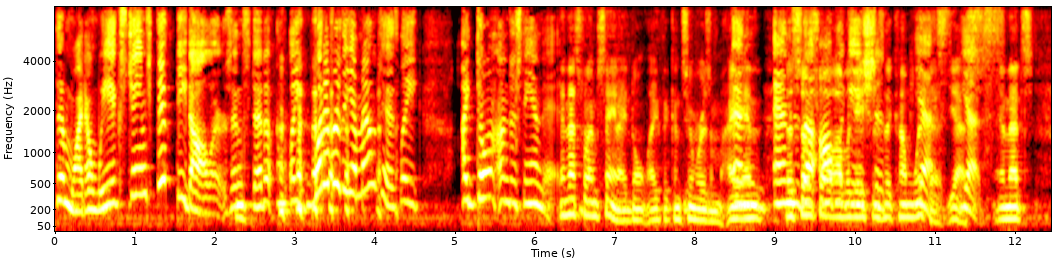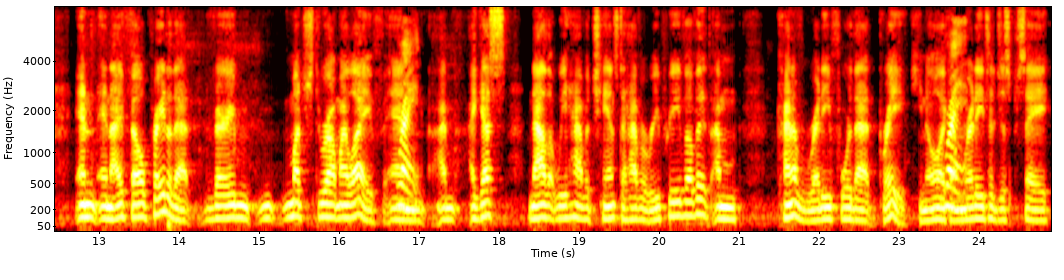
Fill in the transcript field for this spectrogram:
then why don't we exchange fifty dollars instead of like whatever the amount is? Like, I don't understand it. and that's what I'm saying. I don't like the consumerism I, And- and, and the the social obligation- obligations that come with Yes, it. Yes, yes. and that's and and I fell prey to that very much throughout my life. And Right. I'm I guess now that we have a chance to have a reprieve of it, I'm kind of ready for that break. You know, like I'm ready to just say.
